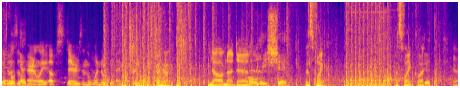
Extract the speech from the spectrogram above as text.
Just It was both dead? apparently upstairs in the window behind the tree. Okay. No, I'm not dead. Holy shit. Let's flank. Let's flank, Clay. Good. Yeah.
